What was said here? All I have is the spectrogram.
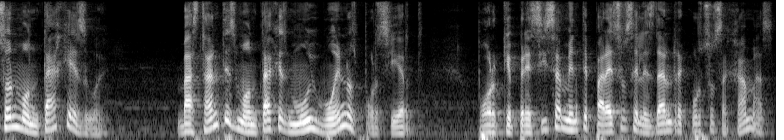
son montajes, güey. Bastantes montajes muy buenos, por cierto, porque precisamente para eso se les dan recursos a Hamas,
